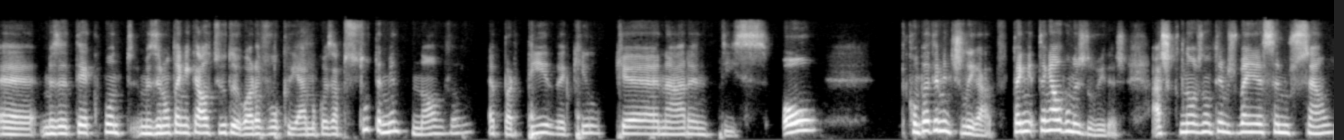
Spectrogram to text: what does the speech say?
Uh, mas até que ponto, mas eu não tenho aquela atitude, agora vou criar uma coisa absolutamente nova a partir daquilo que a Ana Arendt disse. Ou completamente desligado. Tenho, tenho algumas dúvidas. Acho que nós não temos bem essa noção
